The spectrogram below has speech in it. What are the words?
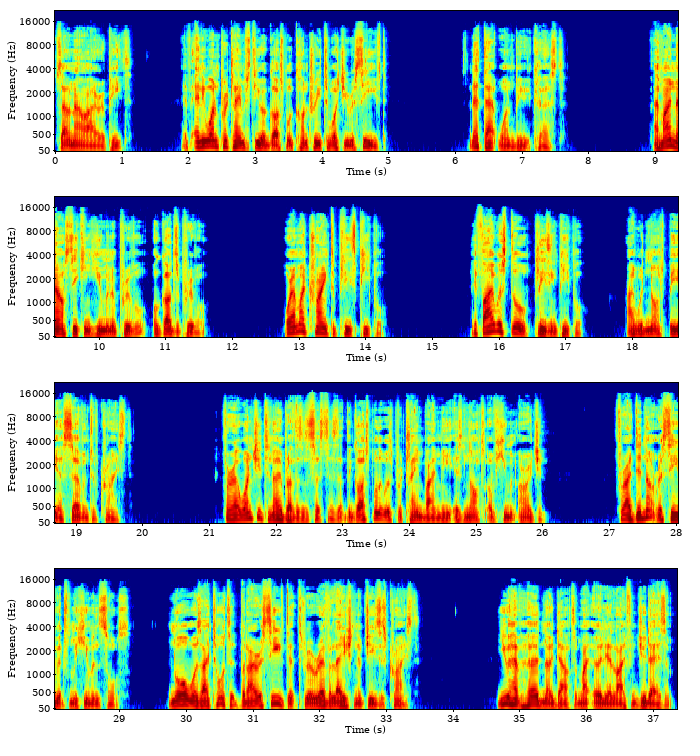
so now I repeat if anyone proclaims to you a gospel contrary to what you received, let that one be accursed. Am I now seeking human approval or God's approval? Or am I trying to please people? If I were still pleasing people, I would not be a servant of Christ. For I want you to know, brothers and sisters, that the gospel that was proclaimed by me is not of human origin. For I did not receive it from a human source nor was I taught it, but I received it through a revelation of Jesus Christ. You have heard, no doubt, of my earlier life in Judaism.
